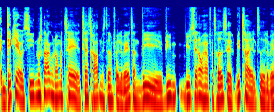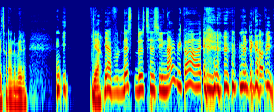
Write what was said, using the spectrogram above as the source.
Jamen det kan jeg jo sige. Nu snakker hun om at tage, tage trappen i stedet for elevatoren. Vi, vi, vi sender jo her fra tredje sal. Vi tager altid elevatoren, Anna med det. Ja. Jeg har næsten lyst til at sige, nej, vi gør ej. Men det gør vi.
